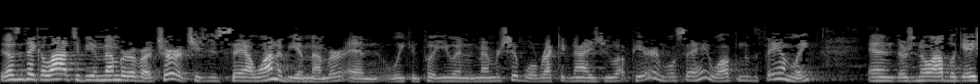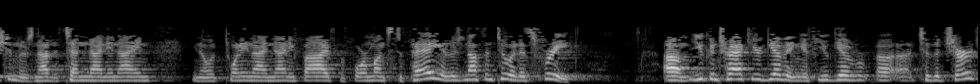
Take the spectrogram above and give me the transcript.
doesn't take a lot to be a member of our church. You just say, I want to be a member, and we can put you in the membership. We'll recognize you up here, and we'll say, hey, welcome to the family. And there's no obligation. There's not a 1099, you know, 29.95 for four months to pay. There's nothing to it. It's free. Um, you can track your giving. If you give uh, uh, to the church,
